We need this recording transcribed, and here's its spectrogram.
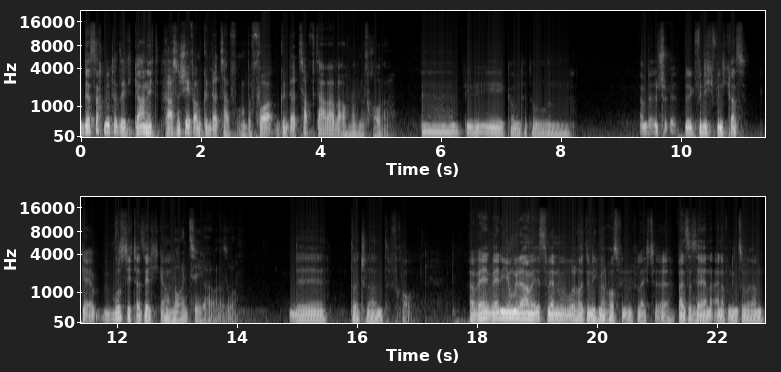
Das sagt mir tatsächlich gar nichts. Carsten Schäfer und Günter Zapf. Und bevor Günter Zapf da war, war auch noch eine Frau da. Äh, WWE-Kommentatoren. Aber, äh, Finde ich, find ich krass. Wusste ich tatsächlich gar nicht. 90er oder so. Äh, Deutschland, Frau. Aber wer, wer die junge Dame ist, werden wir wohl heute nicht mehr rausfinden. Vielleicht äh, weiß es ja einer von den Zuhörern.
